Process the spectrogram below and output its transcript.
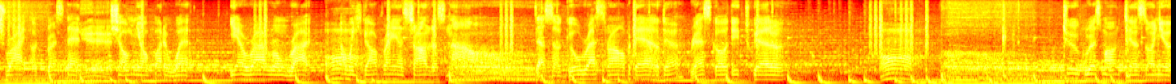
It's right, address that. Show me your body wet. Yeah, right, wrong, right. And we got friends surround us now. That's a good restaurant over there. Let's go eat together. Two great mountains on you.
